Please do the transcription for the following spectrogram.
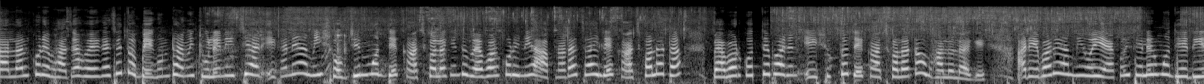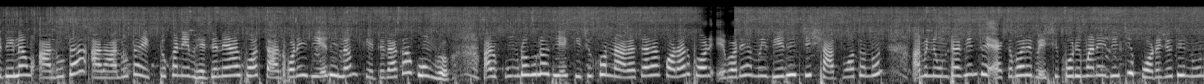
লাল লাল করে ভাজা হয়ে গেছে, তো বেগুনটা আমি তুলে নিচ্ছি আর এখানে আমি সবজির মধ্যে কাঁচকলা কিন্তু ব্যবহার করিনি। আপনারা চাইলে কাঁচকলাটা ব্যবহার করতে পারেন। এই শুক্তোতে কাঁচকলাটাও ভালো লাগে। আর এবারে আমি ওই একই তেলের মধ্যে দিয়ে দিলাম আলুটা। আর আলুটা একটুখানি ভেজে নেওয়ার পর তারপরেই দিয়ে দিলাম কেটে রাখা কুমড়ো। আর কুমড়োগুলো দিয়ে কিছুক্ষণ নাড়াচাড়া করার পর এবারে আমি দিয়ে দিচ্ছি স্বাদ মতো নুন। আমি নুনটা কিন্তু একেবারে বেশি পরিমাণে দিচ্ছি। পরে যদি নুন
